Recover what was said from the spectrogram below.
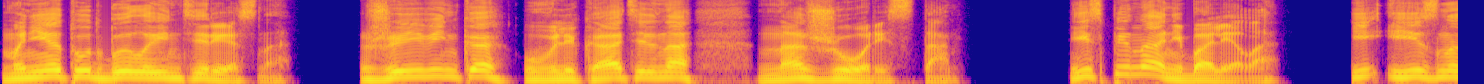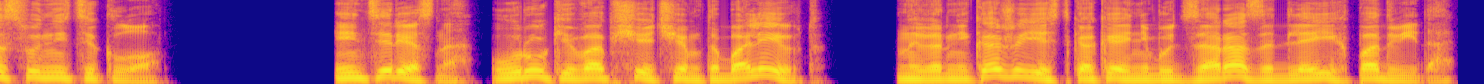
Мне тут было интересно. Живенько, увлекательно, нажористо. И спина не болела, и из носу не текло. Интересно, у руки вообще чем-то болеют? Наверняка же есть какая-нибудь зараза для их подвида.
